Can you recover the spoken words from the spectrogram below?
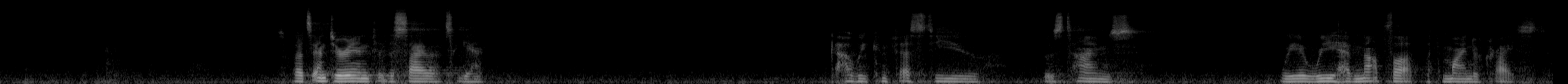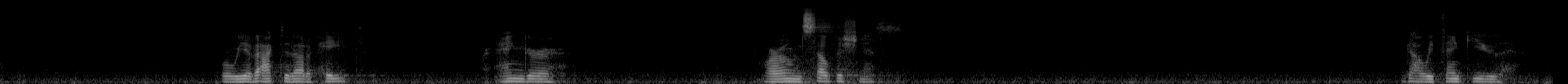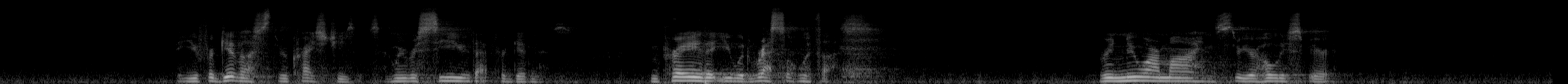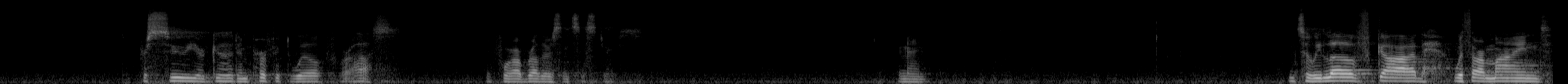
So let's enter into the silence again. God, we confess to you those times we, we have not thought with the mind of Christ where we have acted out of hate or anger, or our own selfishness. God, we thank you that you forgive us through Christ Jesus, and we receive that forgiveness. And pray that you would wrestle with us. Renew our minds through your Holy Spirit. To pursue your good and perfect will for us and for our brothers and sisters. Amen. And so we love God with our mind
